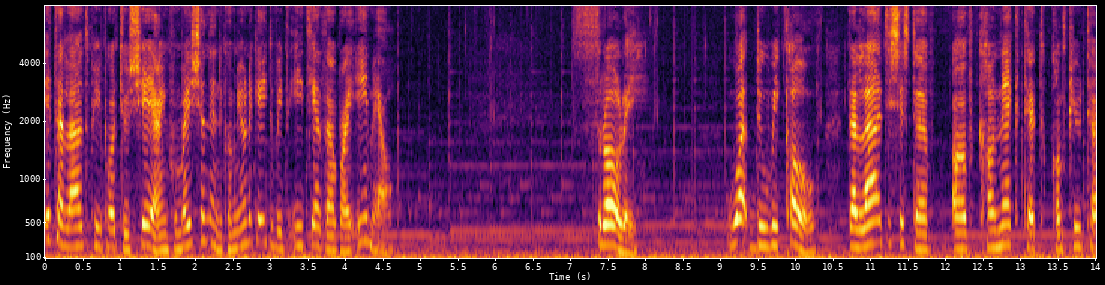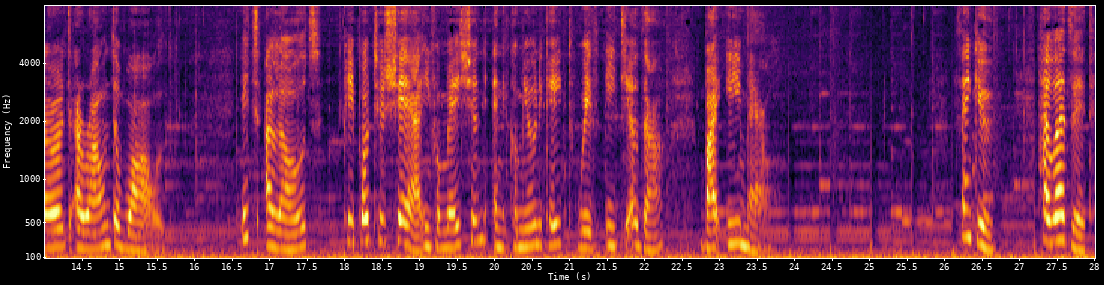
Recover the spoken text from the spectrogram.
It allows people to share information and communicate with each other by email. Slowly, what do we call the large system of connected computers around the world? It allows people to share information and communicate with each other by email. Thank you. How was it?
